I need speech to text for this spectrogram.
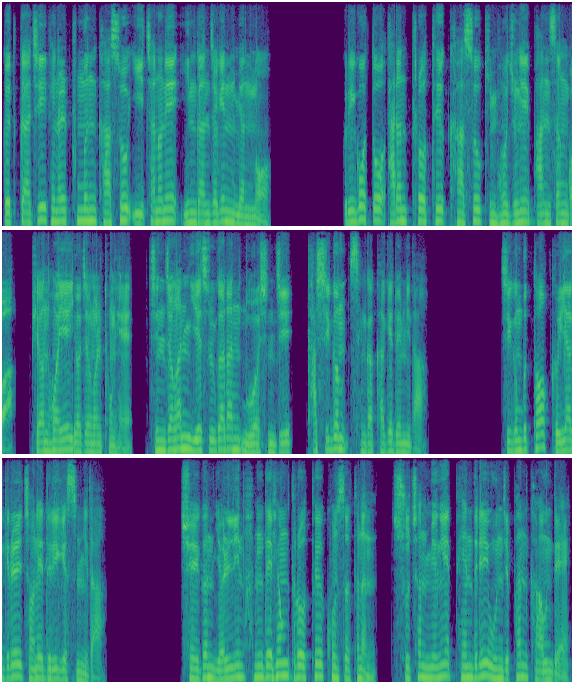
끝까지 팬을 품은 가수 이찬원의 인간적인 면모. 그리고 또 다른 트로트 가수 김호중의 반성과 변화의 여정을 통해 진정한 예술가란 무엇인지 다시금 생각하게 됩니다. 지금부터 그 이야기를 전해드리겠습니다. 최근 열린 한 대형 트로트 콘서트는 수천 명의 팬들이 운집한 가운데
